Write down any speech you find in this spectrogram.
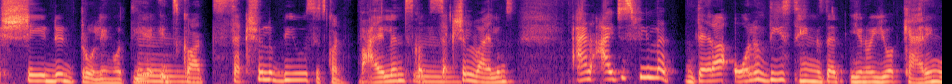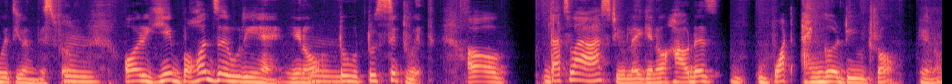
शेडेड ट्रोलिंग होती है. It's got sexual abuse it's got violence got sexual violence and I just feel that there are all of these things that you know you are carrying with you in this film और ये बहुत ज़रूरी है you know to to sit with that's why I asked you, like, you know, how does, what anger do you draw, you know?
